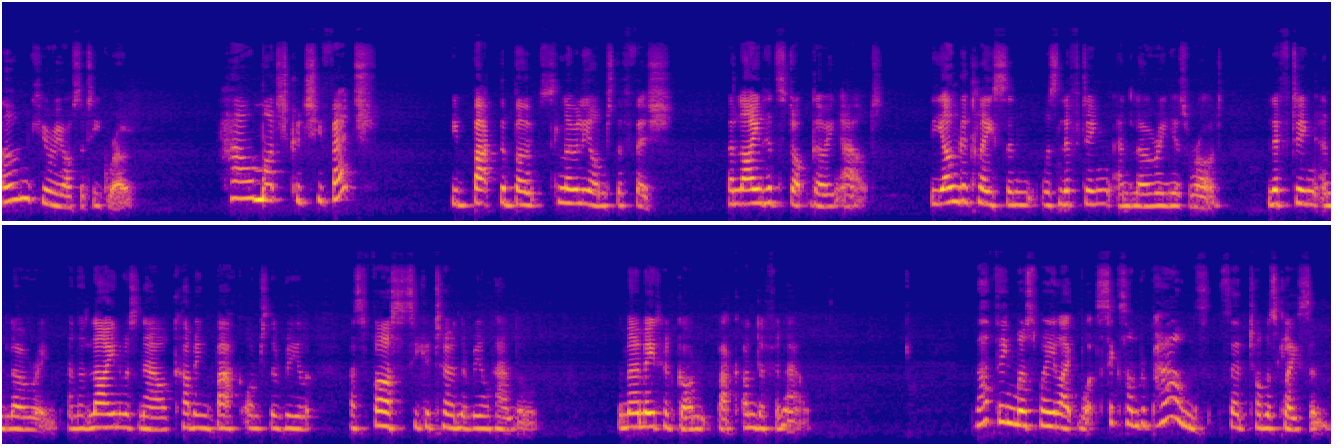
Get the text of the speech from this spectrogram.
own curiosity grow. How much could she fetch? He backed the boat slowly onto the fish. The line had stopped going out. The younger Clayson was lifting and lowering his rod, lifting and lowering, and the line was now coming back onto the reel as fast as he could turn the reel handle. The mermaid had gone back under for now. That thing must weigh like, what, 600 pounds, said Thomas Clayson.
